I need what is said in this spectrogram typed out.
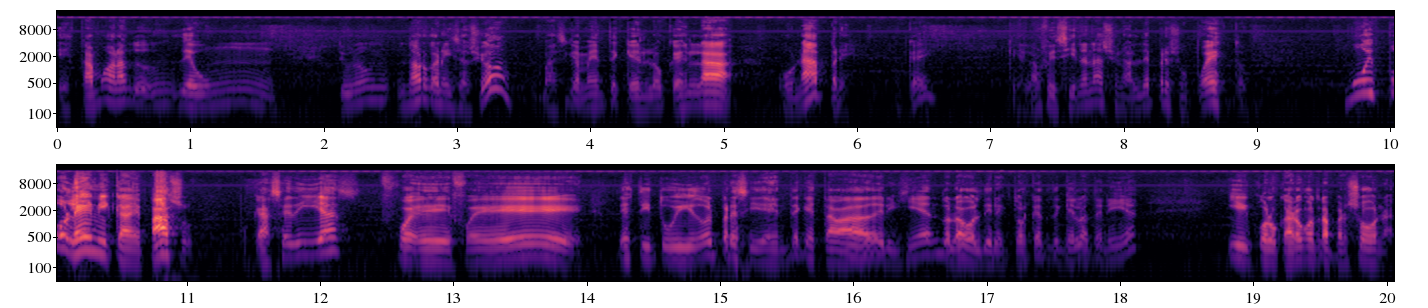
estamos hablando de, un- de, un- de una, una organización, básicamente, que es lo que es la ONAPRE, ok, que es la Oficina Nacional de Presupuesto. Muy polémica, de paso, hace días fue, eh, fue destituido el presidente que estaba dirigiéndola o el director que, que lo tenía y colocaron otra persona.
